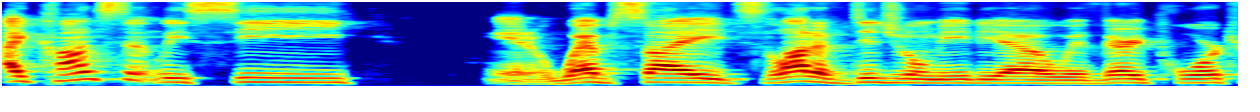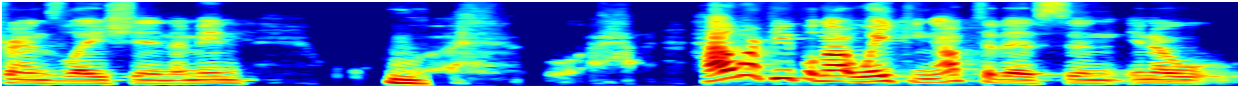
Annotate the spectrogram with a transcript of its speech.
I constantly see you know websites, a lot of digital media with very poor translation. I mean. Hmm. How are people not waking up to this? And you know,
